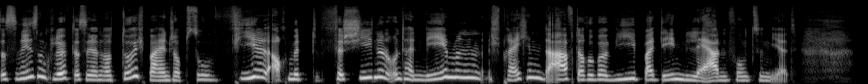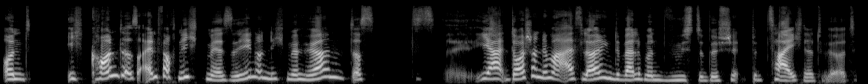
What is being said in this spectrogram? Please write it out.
das Riesenglück, dass ich ja noch durch meinen Job so viel auch mit verschiedenen Unternehmen sprechen darf darüber, wie bei denen Lernen funktioniert. Und ich konnte es einfach nicht mehr sehen und nicht mehr hören, dass, dass ja Deutschland immer als Learning Development Wüste be bezeichnet wird.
